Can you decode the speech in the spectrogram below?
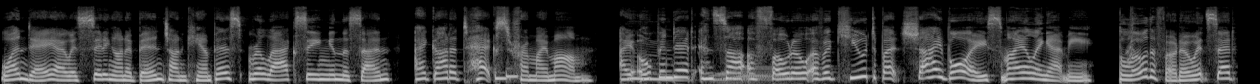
One day, I was sitting on a bench on campus, relaxing in the sun. I got a text mm. from my mom. I mm. opened it and saw a photo of a cute but shy boy smiling at me. Below the photo, it said,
